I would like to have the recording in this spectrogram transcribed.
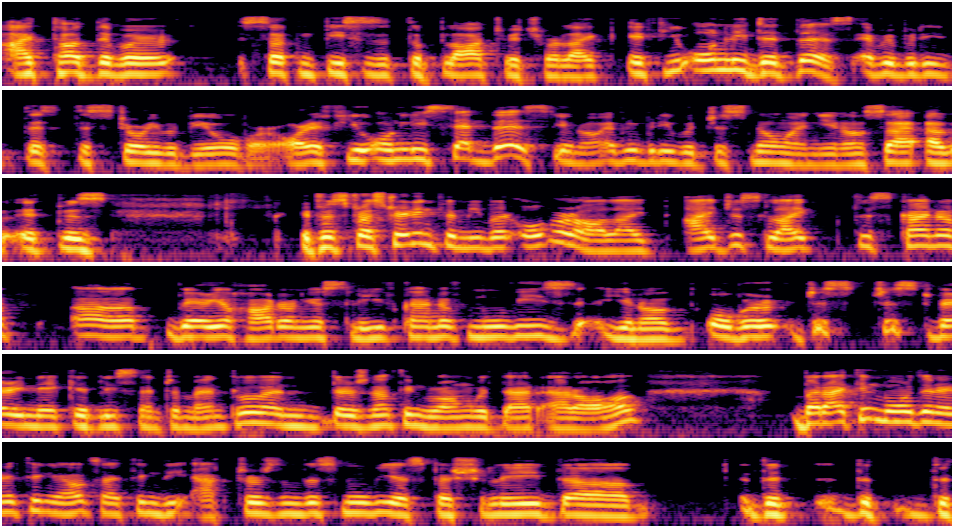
I thought there were certain pieces of the plot which were like if you only did this everybody this the story would be over. Or if you only said this you know everybody would just know and you know so I, it was it was frustrating for me. But overall i i just like this kind of uh wear your heart on your sleeve kind of movies you know over just just very nakedly sentimental. And there's nothing wrong with that at all. But I think more than anything else, I think the actors in this movie, especially the the the the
